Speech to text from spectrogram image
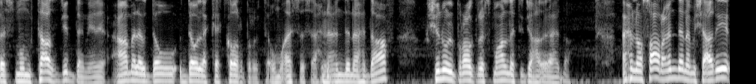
بس ممتاز جدا. يعني عاملوا الدو الدولة ك corporate أو مؤسسة. إحنا مم. عندنا أهداف. شنو ال progress مالنا تجاه هذه الأهداف؟ إحنا صار عندنا مشاريع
